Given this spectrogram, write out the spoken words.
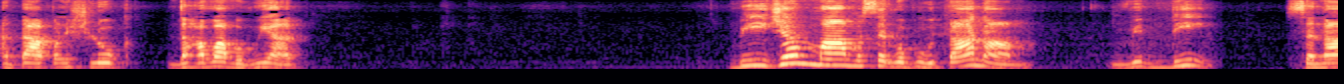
आता आपण श्लोक दहावा बघूयात. बीजम माम सर्वभूतानां विद्धी सना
